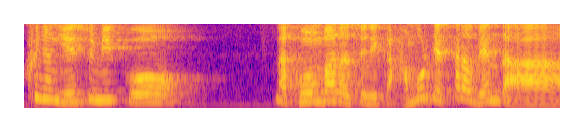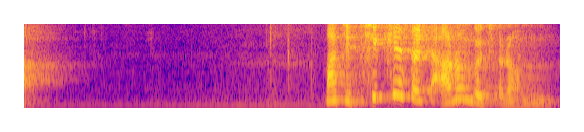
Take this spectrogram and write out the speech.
그냥 예수 믿고 나 구원받았으니까 아무렇게 살아도 된다. 마치 티켓을 따놓은 것처럼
